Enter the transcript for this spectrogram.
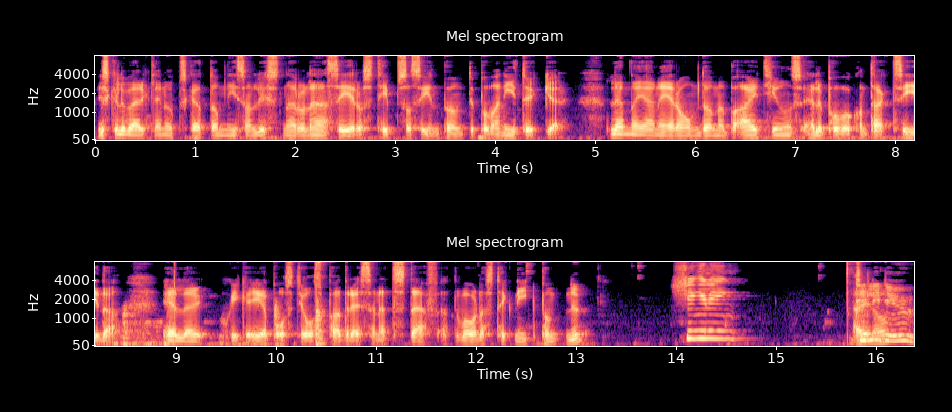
Vi skulle verkligen uppskatta om ni som lyssnar och läser ger oss tips och synpunkter på vad ni tycker. Lämna gärna era omdömen på iTunes eller på vår kontaktsida. Eller skicka e-post till oss på adressen staff.vardagsteknik.nu. Tjingeling! Tjolidu!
